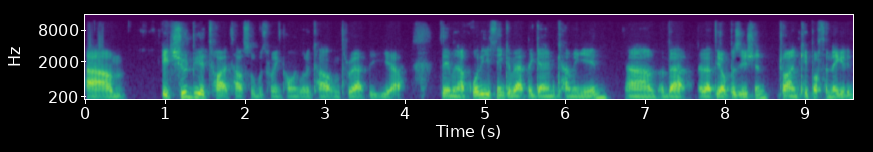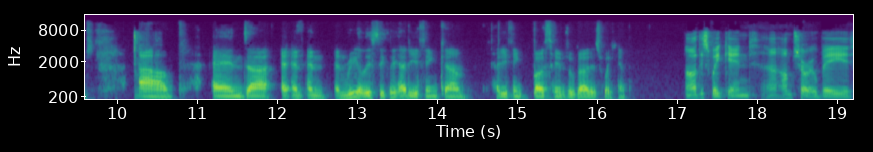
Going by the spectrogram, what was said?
Um, it should be a tight tussle between Collingwood and Carlton throughout the year. Demon Alk, what do you think about the game coming in? Um, about about the opposition? Try and keep off the negatives. Um, and, uh, and and and realistically, how do you think um, how do you think both teams will go this weekend? Oh, this weekend, uh, I'm sure it'll be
